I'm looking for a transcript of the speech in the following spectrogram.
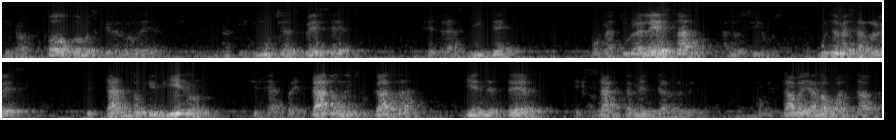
sino a todos los que le rodean. Y muchas veces se transmite por naturaleza a los hijos. Muchas veces al revés. De tanto que vieron que se apretaron en su casa tiende a ser exactamente al revés, porque estaba ya no aguantaba.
